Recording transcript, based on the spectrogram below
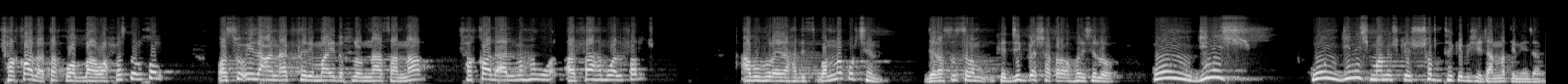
فقال تقوى الله وحسن الخلق وسئل عن أكثر ما يدخل الناس النار فقال المهم الفهم والفرج আবু হুরাইরা হাদিস বর্ণনা করছেন যে রাসূল সাল্লামকে জিজ্ঞাসা করা হয়েছিল কোন জিনিস কোন জিনিস মানুষকে সব থেকে বেশি জান্নাতে নিয়ে যাবে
